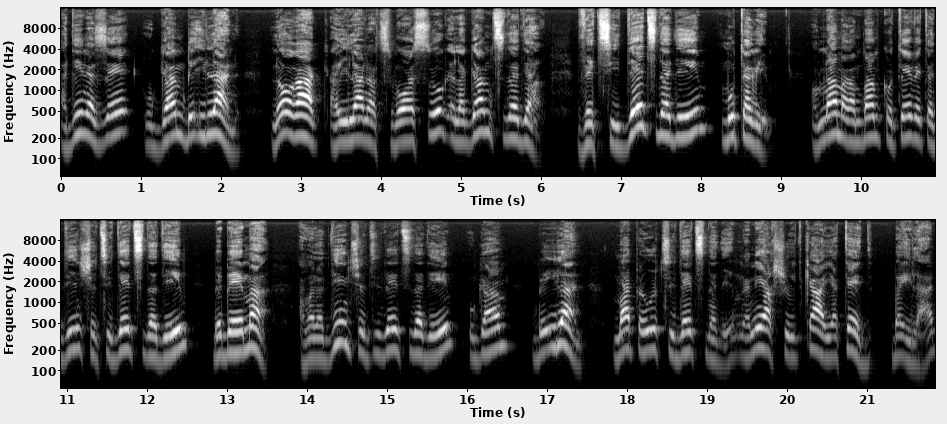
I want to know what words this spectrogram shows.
הדין הזה הוא גם באילן. לא רק האילן עצמו אסור, אלא גם צדדיו. וצידי צדדים מותרים. אמנם הרמב"ם כותב את הדין של צידי צדדים בבהמה, אבל הדין של צידי צדדים הוא גם באילן. מה פירוש צידי צדדים? נניח שהוא יתקע יתד באילן,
